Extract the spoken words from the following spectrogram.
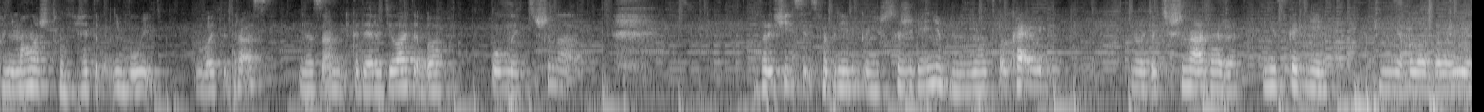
понимала, что у меня этого не будет в этот раз. На самом деле, когда я родила, это была полная тишина. Врачи все смотрели, конечно, с сожалением, но меня успокаивали. Но эта тишина даже несколько дней у меня была в голове.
